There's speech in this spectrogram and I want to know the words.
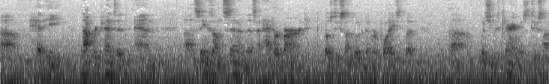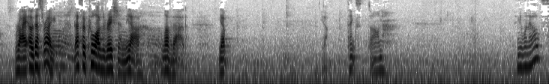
um, had he not repented and uh, seen his own sin in this and had her burned, those two sons would have been replaced. But uh, what she was carrying was two sons. Right. Oh, that's right. That's a cool observation. Yeah. Love that. Yep. Yep. Thanks, Don. Anyone else?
